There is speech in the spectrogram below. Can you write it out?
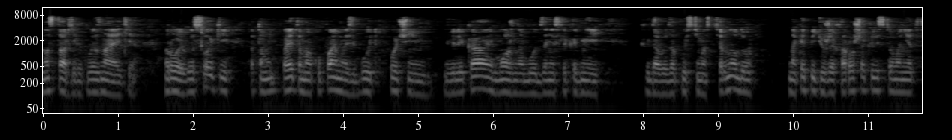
На старте, как вы знаете, рой высокий, потому, поэтому окупаемость будет очень велика. И можно будет за несколько дней, когда вы запустите мастерноду, накопить уже хорошее количество монет.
